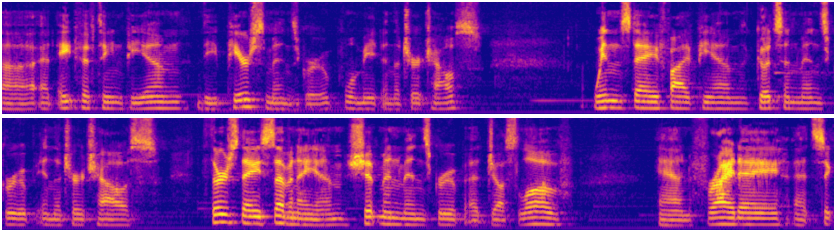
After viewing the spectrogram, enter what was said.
uh, at 8:15 p.m., the Pierce Men's group will meet in the church house. Wednesday, 5 p.m., Goodson Men's group in the church house. Thursday, 7 a.m., Shipman Men's Group at Just Love. And Friday at 6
